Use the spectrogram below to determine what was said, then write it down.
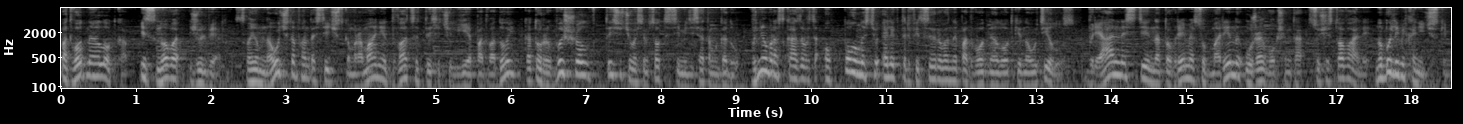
Подводная лодка. И снова Жюль Верн. В своем научно-фантастическом романе «20 тысяч лье под водой», который вышел в 1870 году. В нем рассказывается о полностью электрифицированной подводной лодке Наутилус. В реальности на то время субмарины уже в общем-то существовали, но были механическими.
